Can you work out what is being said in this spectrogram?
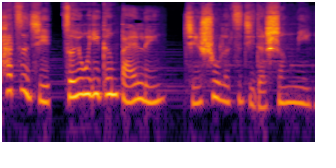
他自己则用一根白绫结束了自己的生命。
